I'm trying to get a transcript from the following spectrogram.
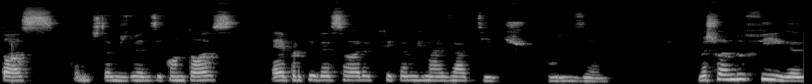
tosse, quando estamos doentes e com tosse, é a partir dessa hora que ficamos mais ativos, por exemplo. Mas falando do fígado,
